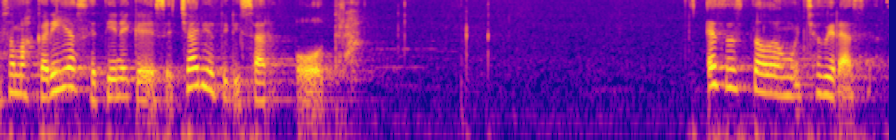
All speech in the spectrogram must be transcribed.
esa mascarilla se tiene que desechar y utilizar otra. Eso es todo, muchas gracias.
